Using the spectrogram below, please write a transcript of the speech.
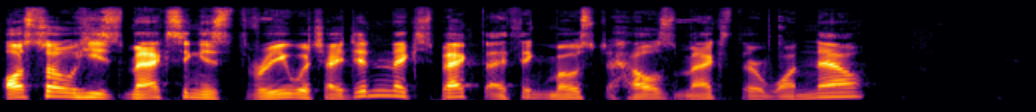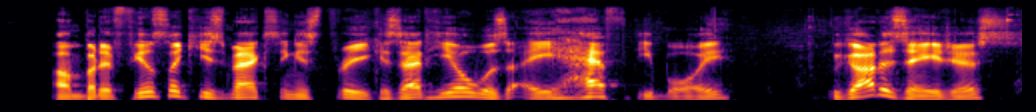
Also, he's maxing his three, which I didn't expect. I think most Hels max their one now. Um, but it feels like he's maxing his three because that heal was a hefty boy. We got his Aegis.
